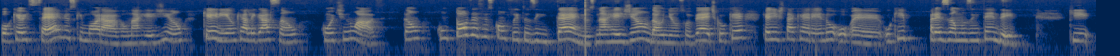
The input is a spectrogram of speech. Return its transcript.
porque os sérvios que moravam na região queriam que a ligação continuasse. Então, com todos esses conflitos internos na região da União Soviética, o que, que a gente está querendo, é, o que precisamos entender? Que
